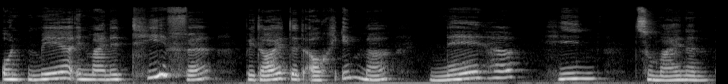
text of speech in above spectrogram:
Und mehr in meine Tiefe bedeutet auch immer näher hin zu meinen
